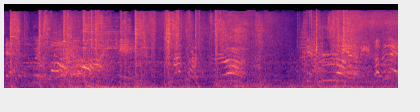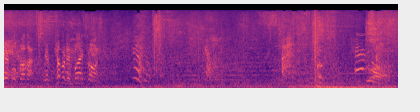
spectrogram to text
death will my king! The enemies of! Careful, brother. You're covered in Bifrost. The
